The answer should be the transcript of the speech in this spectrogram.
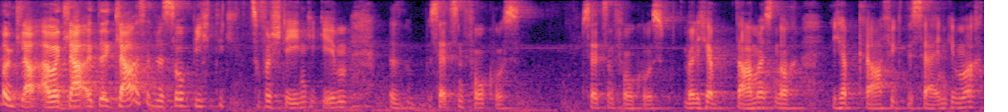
Und Klaus, aber Klaus hat mir so wichtig zu verstehen gegeben, äh, setz einen Fokus. Setz einen Fokus. Weil ich habe damals noch, ich habe Grafikdesign gemacht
